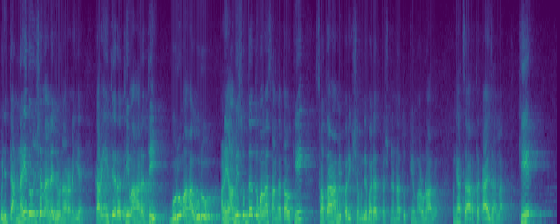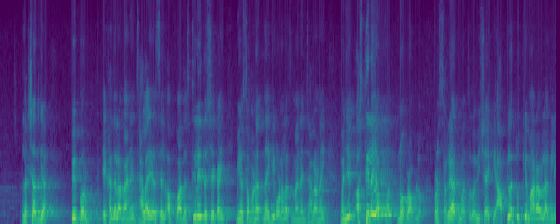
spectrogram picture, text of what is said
म्हणजे त्यांनाही दोनशे मॅनेज होणार नाही आहे कारण इथे रथी महारथी गुरु महागुरु आणि आम्ही सुद्धा तुम्हाला सांगत आहोत की स्वतः आम्ही परीक्षेमध्ये बऱ्याच प्रश्नांना तुक्के मारून आलो मग ह्याचा अर्थ काय झाला? की लक्षात घ्या पेपर एखाद्याला मॅनेज झालाही असेल अपवाद असतीलही तसे काही मी असं म्हणत नाही की कोणालाच मॅनेज झाला नाही. म्हणजे असतीलही अपवाद नो प्रॉब्लेम पण सगळ्यात महत्त्वाचा विषय आहे की आपल्याला तुक्के मारावे लागले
